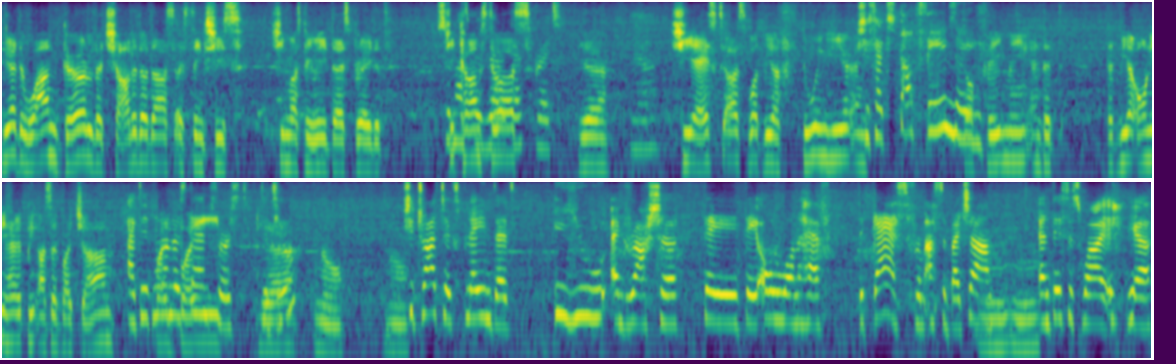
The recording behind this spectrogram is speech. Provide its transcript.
Yeah, the one girl that shouted at us, I think she's she must be really desperate. She, be comes to us. Desperate. Yeah. Yeah. She asks us what we are doing here and She said, "Stop filming." stop filming and that that we are only helping Azerbaijan. I did not by- understand by- first. Did yeah, you? No, no. She tried to explain that EU and Russia, they they all want to have the gas from Azerbaijan, Mm-hmm. and this is why, yeah,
